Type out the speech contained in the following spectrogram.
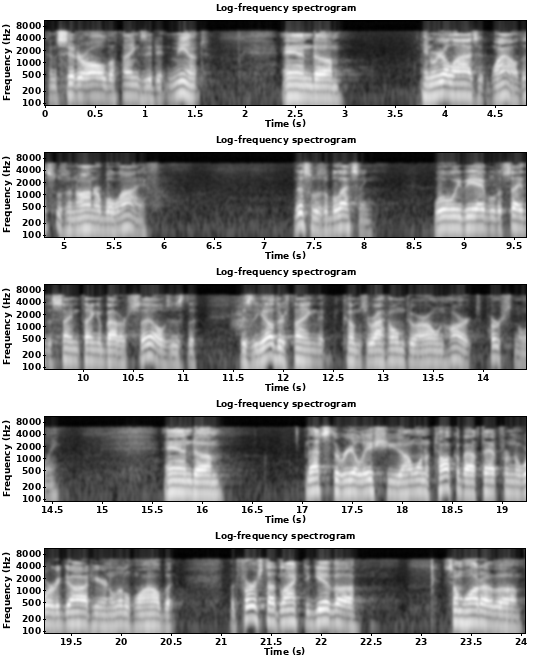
consider all the things that it meant. And um, and realize that wow this was an honorable life. This was a blessing. Will we be able to say the same thing about ourselves is the is the other thing that comes right home to our own hearts personally? And um, that's the real issue. I want to talk about that from the Word of God here in a little while but but first I'd like to give a somewhat of a,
